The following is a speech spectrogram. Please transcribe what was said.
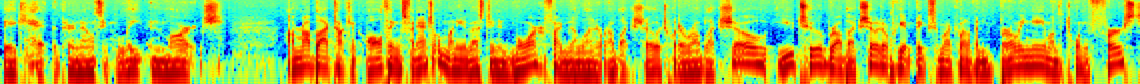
big hit that they're announcing late in March. I'm Rob Black, talking all things financial, money investing, and more. Find me online at Rob Black Show, Twitter Rob Black Show, YouTube Rob Black Show. Don't forget Big Seminar coming up in Burlingame on the 21st.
